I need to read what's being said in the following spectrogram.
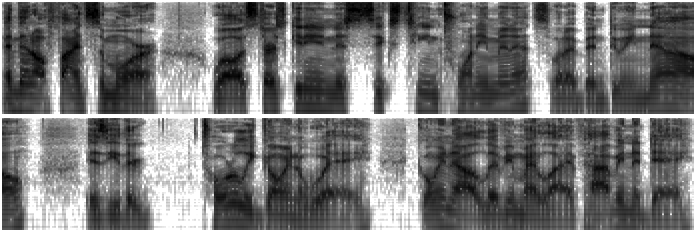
And then I'll find some more. Well, it starts getting into 16, 20 minutes. What I've been doing now is either totally going away, going out, living my life, having a day,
